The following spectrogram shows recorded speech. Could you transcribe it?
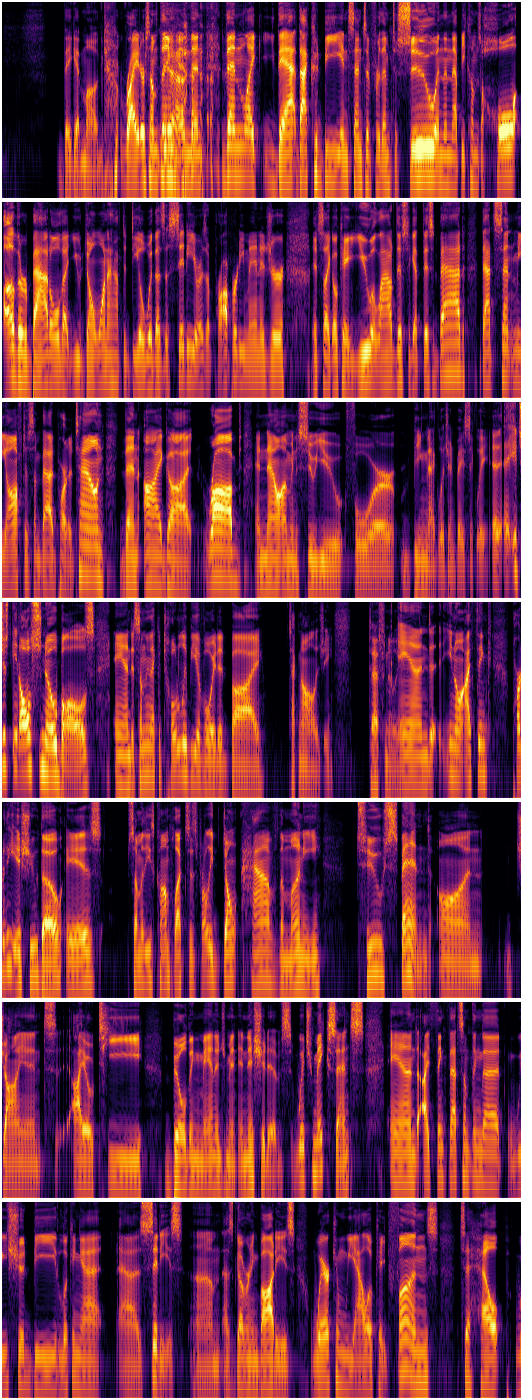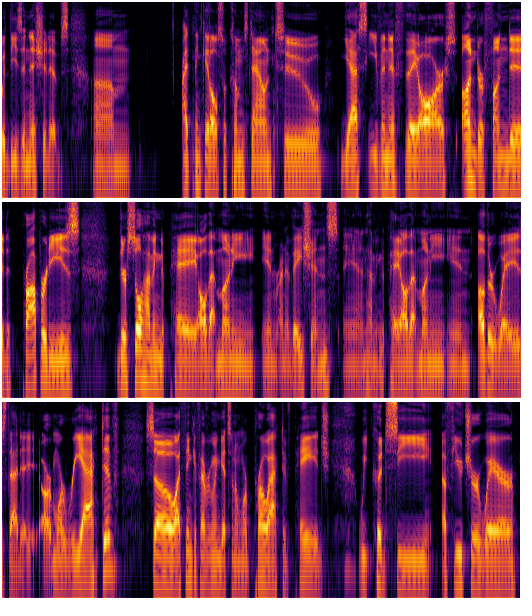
they get mugged, right, or something, yeah. and then then like that that could be incentive for them to sue, and then that becomes a whole other battle that you don't want to have to deal with as a city or as a property manager. It's like, okay, you allowed this to get this bad, that sent me off to some bad part of town, then I got robbed, and now I'm going to sue you for being negligent, basically. It, it just it all snowballs, and it's something that could totally be avoided by technology. Definitely. And, you know, I think part of the issue, though, is some of these complexes probably don't have the money to spend on giant IoT building management initiatives, which makes sense. And I think that's something that we should be looking at as cities, um, as governing bodies. Where can we allocate funds to help with these initiatives? Um, I think it also comes down to yes, even if they are underfunded properties, they're still having to pay all that money in renovations and having to pay all that money in other ways that eh, are more reactive. So I think if everyone gets on a more proactive page, we could see a future where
